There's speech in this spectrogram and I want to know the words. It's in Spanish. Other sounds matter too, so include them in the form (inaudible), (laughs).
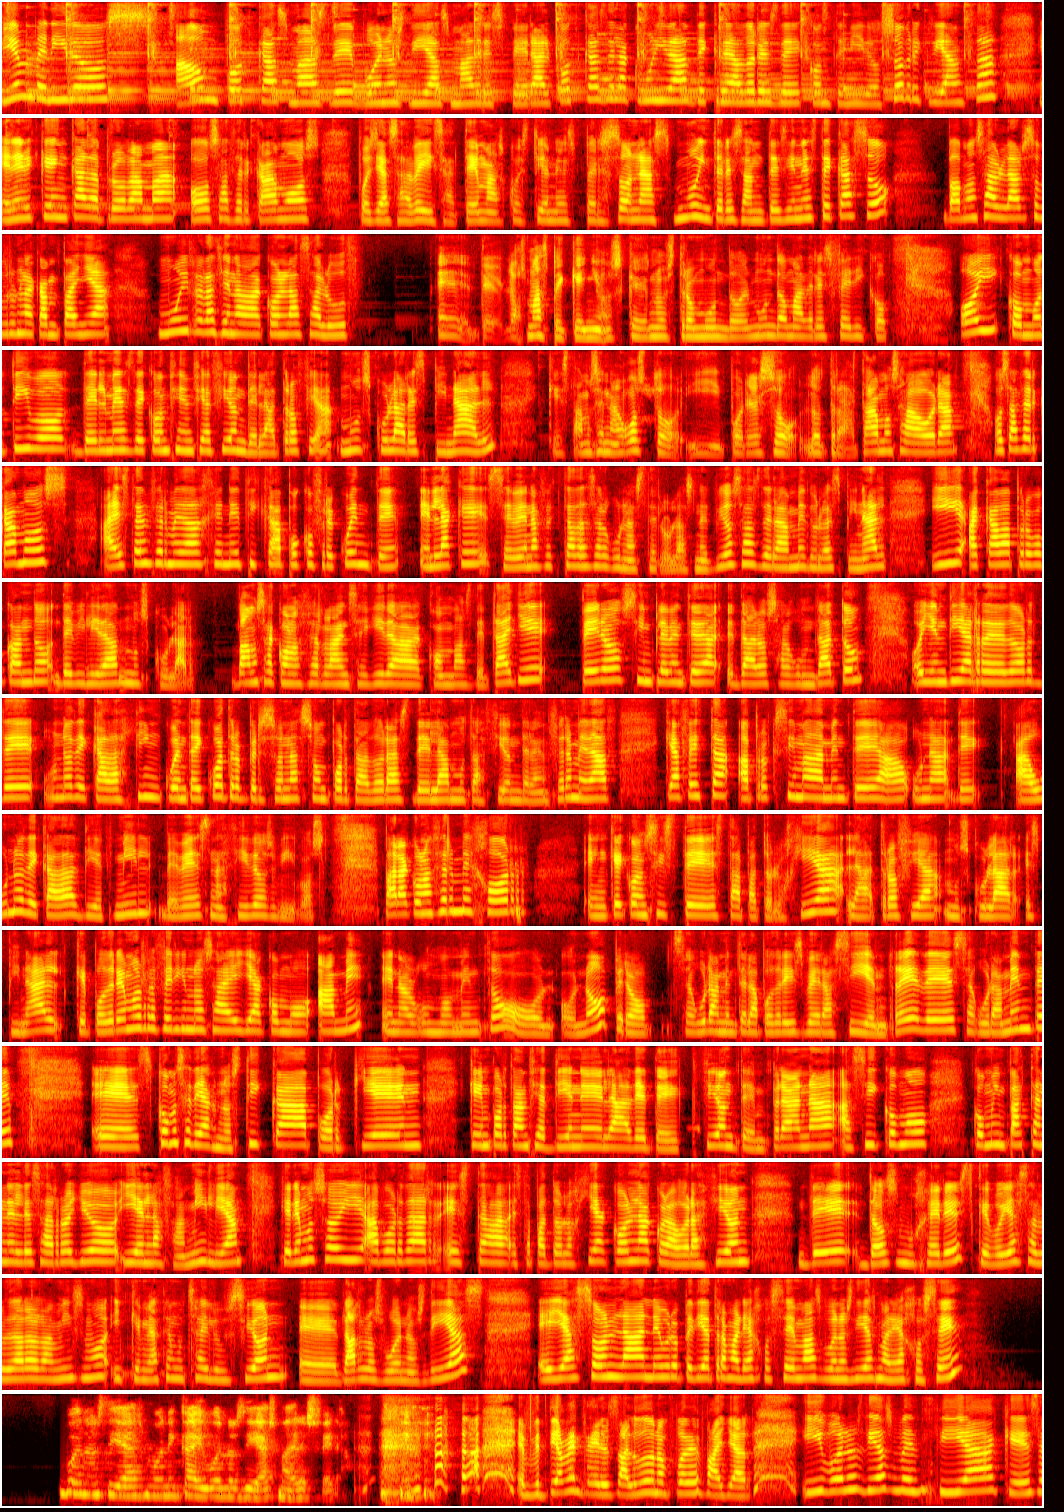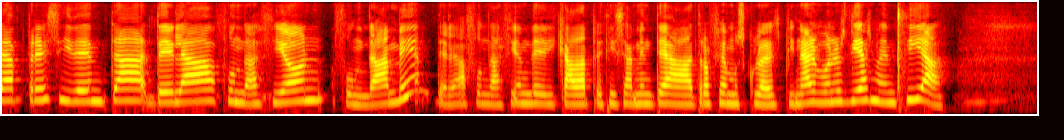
Bienvenidos a un podcast más de Buenos Días Madre Esfera, el podcast de la comunidad de creadores de contenido sobre crianza, en el que en cada programa os acercamos, pues ya sabéis, a temas, cuestiones, personas muy interesantes. Y en este caso vamos a hablar sobre una campaña muy relacionada con la salud eh, de los más pequeños, que es nuestro mundo, el mundo madre esférico. Hoy, con motivo del mes de concienciación de la atrofia muscular espinal, que estamos en agosto y por eso lo tratamos ahora, os acercamos a esta enfermedad genética poco frecuente en la que se ven afectadas algunas células nerviosas de la médula espinal y acaba provocando debilidad muscular. Vamos a conocerla enseguida con más detalle pero simplemente da- daros algún dato. Hoy en día alrededor de uno de cada 54 personas son portadoras de la mutación de la enfermedad que afecta aproximadamente a, a uno de cada 10.000 bebés nacidos vivos. Para conocer mejor en qué consiste esta patología, la atrofia muscular espinal, que podremos referirnos a ella como AME en algún momento o, no, pero seguramente la podréis ver así en redes, seguramente. Es cómo se diagnostica, por quién, qué importancia tiene la detección temprana, así como cómo impacta en el desarrollo y en la familia. Queremos hoy abordar esta, esta patología con la colaboración de dos mujeres que voy a saludar ahora mismo y que me hace mucha ilusión eh, dar los buenos días. Ellas son la neuropediatra María José Más. Buenos días, María José. Buenos días, Mónica, y buenos días, Madre Esfera. (laughs) Efectivamente, el saludo no puede fallar. Y buenos días, Mencía, que es la presidenta de la Fundación Fundame, de la fundación dedicada precisamente a atrofia muscular espinal. Buenos días, Mencía.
